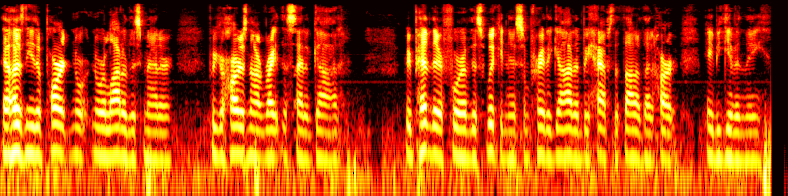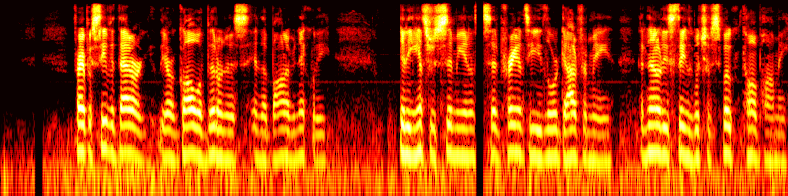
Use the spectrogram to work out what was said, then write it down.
Thou hast neither part nor, nor lot of this matter, for your heart is not right in the sight of God. Repent therefore of this wickedness, and pray to God, and perhaps the thought of that heart may be given thee. For I perceive that thou art gall of bitterness in the bond of iniquity. Yet he answered Simeon and said, Pray unto ye, Lord God, for me, that none of these things which have spoken come upon me.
